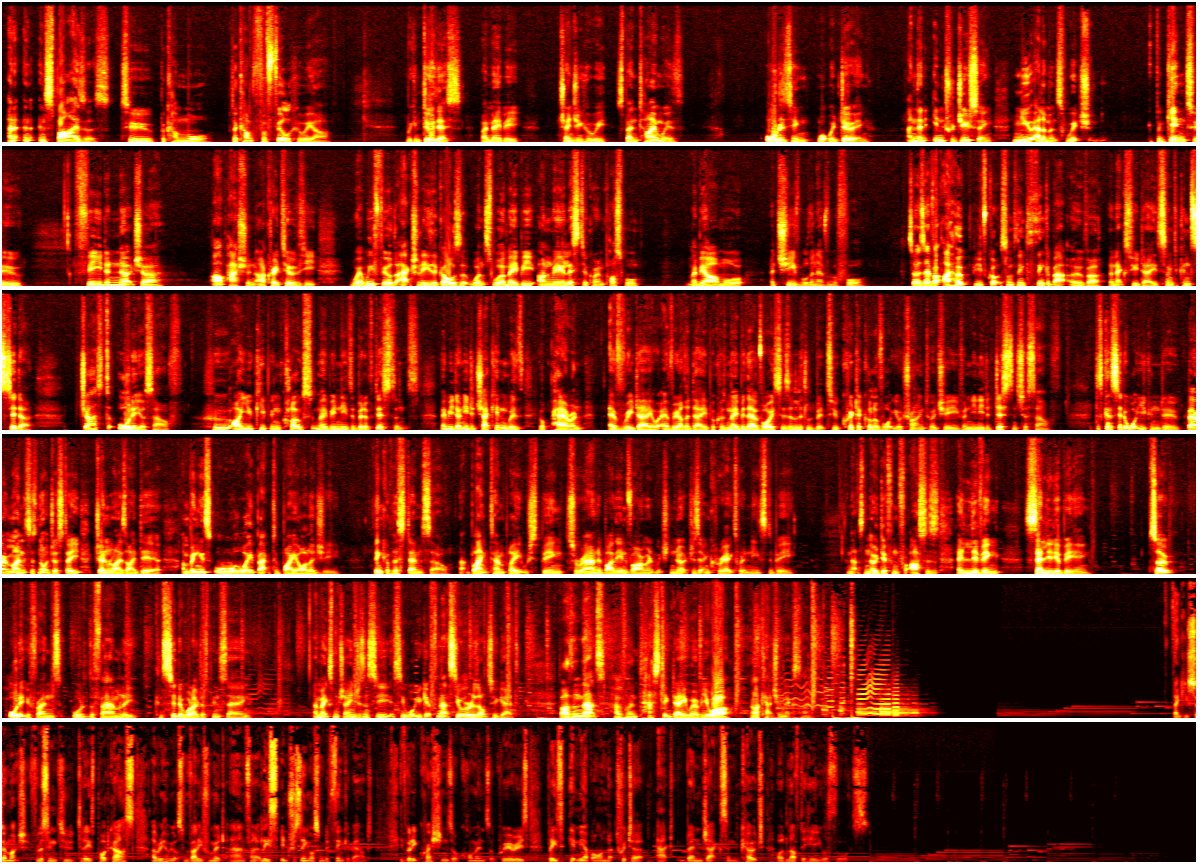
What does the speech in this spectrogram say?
and, and inspires us to become more, to come fulfill who we are. We can do this by maybe changing who we spend time with, auditing what we're doing, and then introducing new elements which begin to feed and nurture our passion, our creativity, where we feel that actually the goals that once were maybe unrealistic or impossible maybe are more achievable than ever before. So, as ever, I hope you've got something to think about over the next few days, something to consider. Just audit yourself. Who are you keeping close? Maybe needs a bit of distance. Maybe you don't need to check in with your parent every day or every other day because maybe their voice is a little bit too critical of what you're trying to achieve and you need to distance yourself. Just consider what you can do. Bear in mind, this is not just a generalized idea. I'm bringing this all the way back to biology. Think of the stem cell, that blank template which is being surrounded by the environment which nurtures it and creates what it needs to be. And that's no different for us as a living cellular being. So, audit your friends, audit the family, consider what I've just been saying, and make some changes and see, see what you get from that, see what results you get. But other than that, have a fantastic day wherever you are, and I'll catch you next time. Thank you so much for listening to today's podcast. I really hope you got some value from it and found it at least interesting or something to think about. If you've got any questions or comments or queries, please hit me up on Twitter at Ben Jackson Coach. I would love to hear your thoughts.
